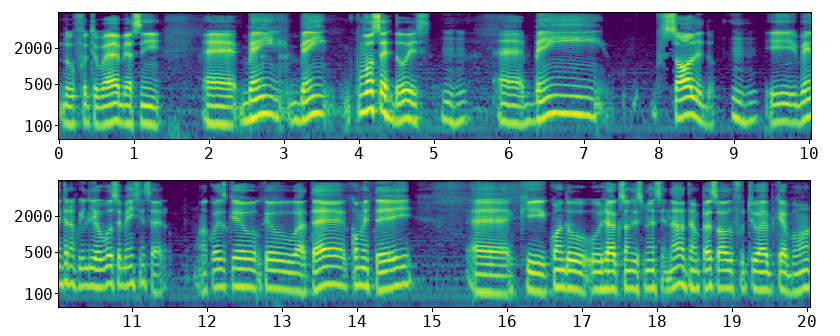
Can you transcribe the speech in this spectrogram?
do Futeweb, assim, bem, bem. Com vocês dois. Uhum. Bem sólido uhum. e bem tranquilo. E eu vou ser bem sincero. Uma coisa que eu, que eu até comentei é, que quando o Jackson disse assim, não, tem um pessoal do futebol que é bom.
